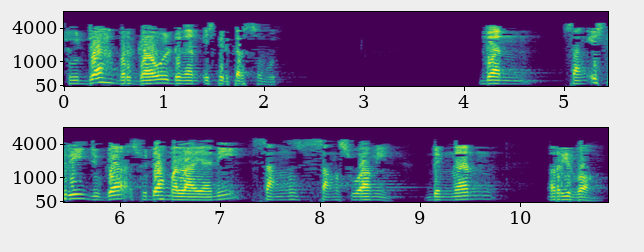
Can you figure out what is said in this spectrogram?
sudah bergaul dengan istri tersebut dan sang istri juga sudah melayani sang sang suami dengan ridha.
